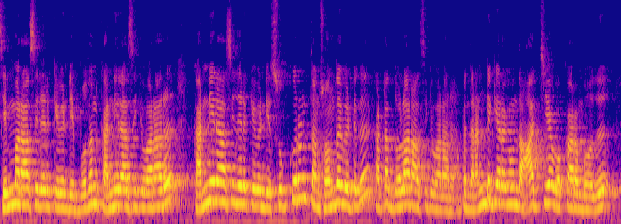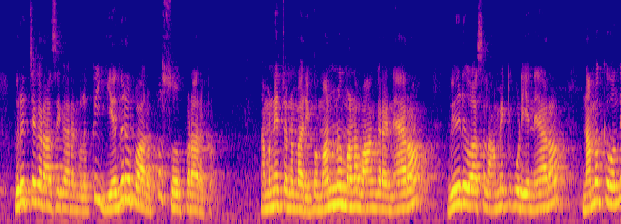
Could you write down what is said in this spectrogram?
சிம்ம ராசியில் இருக்க வேண்டிய புதன் கன்னி ராசிக்கு வராரு. கன்னி ராசியில் இருக்க வேண்டிய சுக்கரன் தன் சொந்த வீட்டுக்கு கட்ட துலா ராசிக்கு வராரு. அப்போ இந்த ரெண்டு கிரகம் வந்து ஆட்சியாக உட்காரும்போது விருச்சக ராசிக்காரங்களுக்கு எதிர்பார்ப்பு சூப்பராக இருக்கும். நம்மனே சொன்ன மாதிரி இப்போ மண் மனம் வாங்குகிற நேரம் வீடு வாசல் அமைக்கக்கூடிய நேரம் நமக்கு வந்து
